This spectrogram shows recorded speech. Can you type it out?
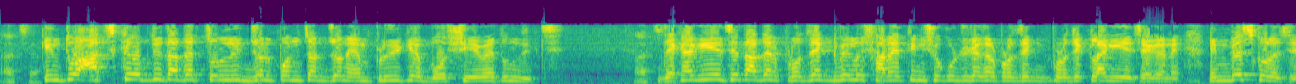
আচ্ছা। কিন্তু আজকে অবধি তাদের চল্লিশ জন পঞ্চাশ জন এমপ্লয়িকে বসিয়ে বেতন দিচ্ছে। দেখা গিয়েছে তাদের প্রজেক্ট ভ্যালু সাড়ে তিনশো কোটি টাকার প্রজেক্ট প্রজেক্ট লাগিয়েছে এখানে ইনভেস্ট করেছে।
